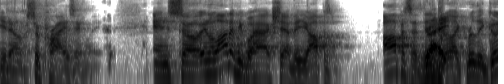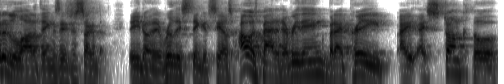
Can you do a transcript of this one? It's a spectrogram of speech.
you know, surprisingly. And so, and a lot of people actually have the opposite opposite thing. Right. They're like really good at a lot of things. They just suck at you know, they really stink at sales. I was bad at everything, but I pretty, I, I stunk the,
